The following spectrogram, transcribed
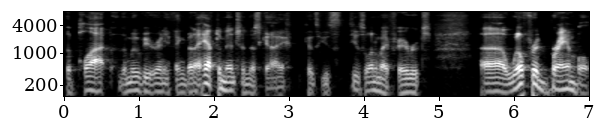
the plot of the movie or anything, but I have to mention this guy because he's he's one of my favorites. Uh, Wilfrid Brambell.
